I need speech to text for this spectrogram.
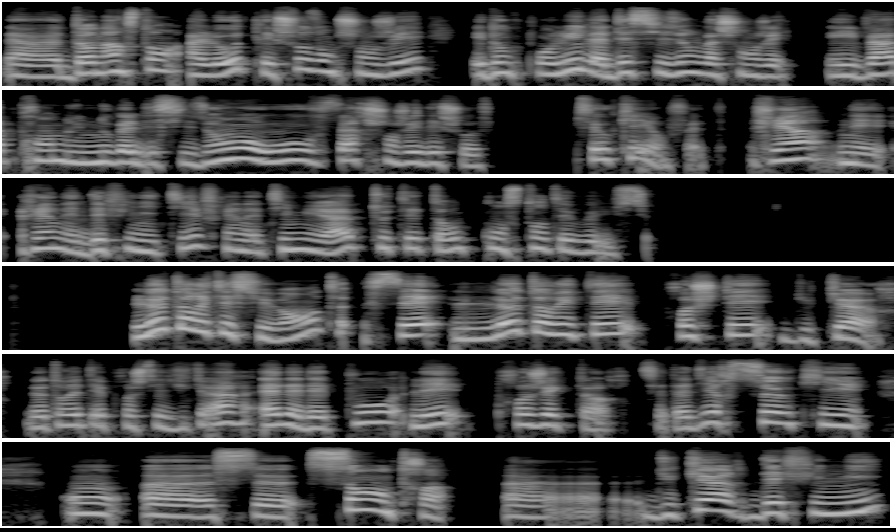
d'un instant à l'autre, les choses ont changé, et donc pour lui, la décision va changer. Et il va prendre une nouvelle décision ou faire changer des choses c'est OK en fait. Rien n'est définitif, rien n'est immuable, tout est en constante évolution. L'autorité suivante, c'est l'autorité projetée du cœur. L'autorité projetée du cœur, elle, elle est pour les projecteurs, c'est-à-dire ceux qui ont euh, ce centre euh, du cœur défini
